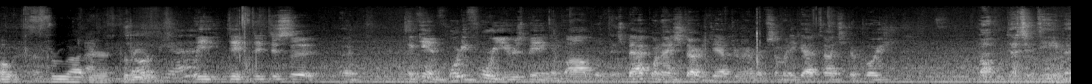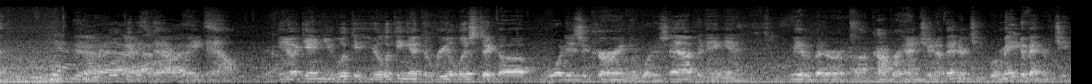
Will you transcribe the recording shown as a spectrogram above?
oh, throughout your career? We did, did this, uh, uh, again, 44 years being involved with this. Back when I started, you have to remember, if somebody got touched or pushed, oh, that's a demon. Yeah. You know, look at it that way now. You know, again, you look at, you're looking at the realistic of what is occurring and what is happening, and we have a better uh, comprehension of energy. We're made of energy.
